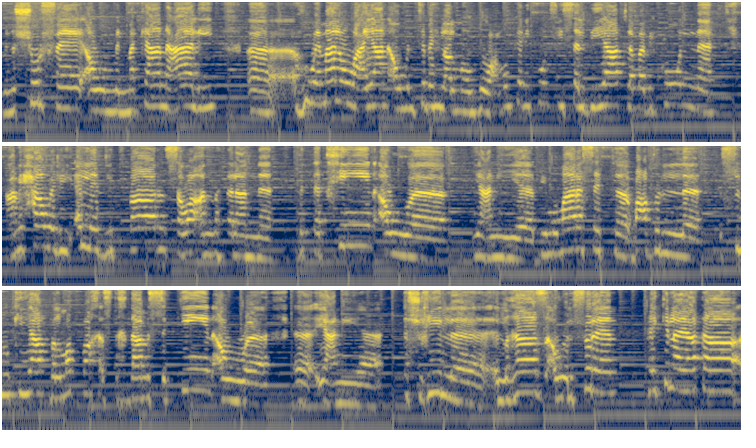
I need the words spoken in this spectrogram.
من الشرفة أو من مكان عالي آه، هو ما له وعيان أو منتبه للموضوع. ممكن يكون في سلبيات لما بيكون عم يحاول يقلد الكبار سواء مثلا بالتدخين أو آه، يعني بممارسة بعض السلوكيات بالمطبخ استخدام السكين أو آه، يعني تشغيل الغاز أو الفرن. هي كلياتها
